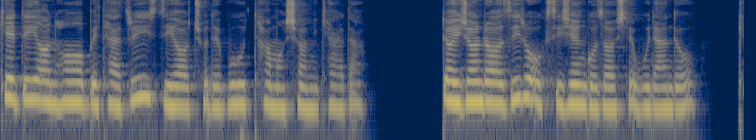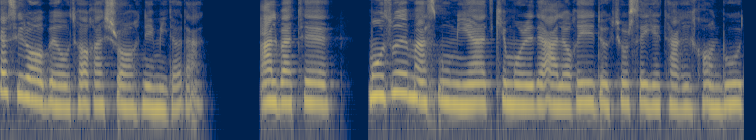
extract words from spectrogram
که دی آنها به تدریج زیاد شده بود تماشا می کردم. دایجان را زیر اکسیژن گذاشته بودند و کسی را به اتاقش راه نمی‌دادند. البته موضوع مسمومیت که مورد علاقه دکتر سید تقیخان بود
